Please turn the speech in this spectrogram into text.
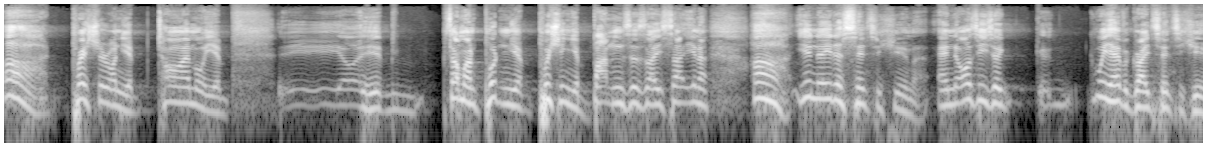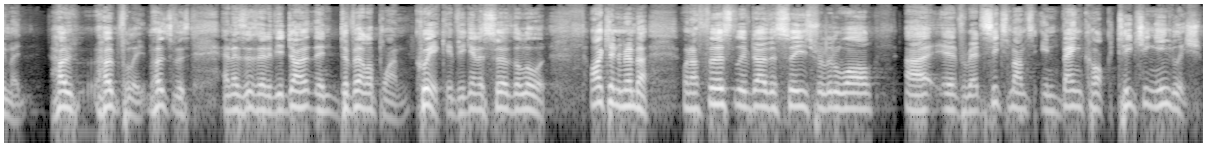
oh, pressure on your time or your, your someone putting you, pushing your buttons, as they say. You know, ah, oh, you need a sense of humour. And Aussies are we have a great sense of humour. Ho- hopefully, most of us. And as I said, if you don't, then develop one quick if you're going to serve the Lord. I can remember when I first lived overseas for a little while, uh, for about six months in Bangkok, teaching English.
